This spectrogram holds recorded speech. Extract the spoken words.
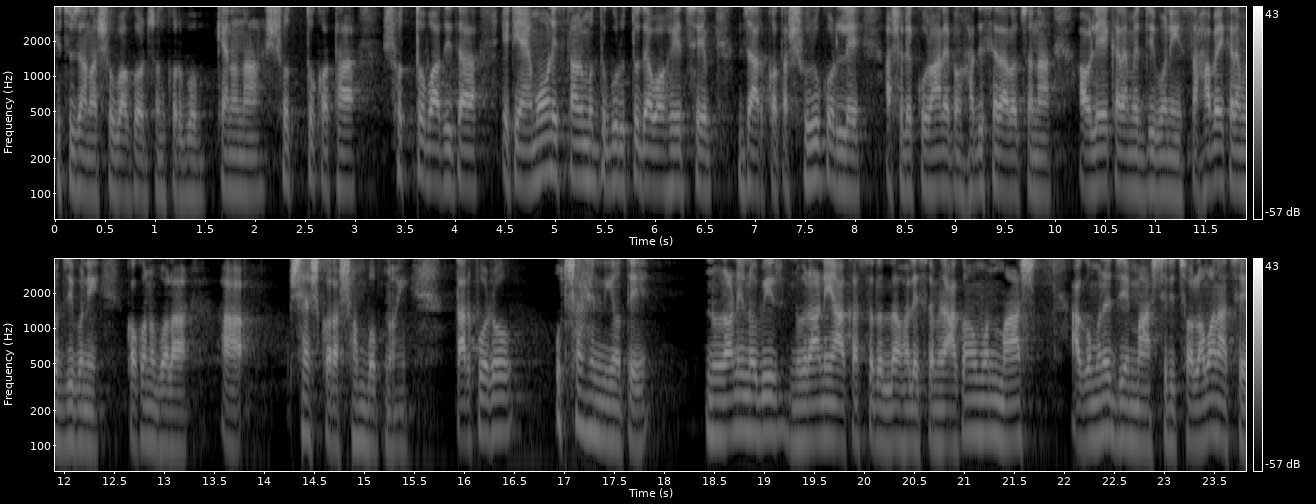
কিছু জানার সৌভাগ্য অর্জন করব। কেননা সত্য কথা, সত্যবাদিতা, এটি এমন ইসলামের মধ্যে গুরুত্ব দেওয়া হয়েছে যার কথা শুরু করলে আসলে কোরআন এবং হাদিসের আলোচনা, আউলিয়া কারামের জীবনী সাহাবাই কারামের জীবনী কখনো বলা শেষ করা সম্ভব নয়। তারপরও উৎসাহের নিয়তে নুরানি নবীর, নুরানি আকাশ সাল্লাহ আলাইসলামের আগমন মাস, আগমনের যে মাস সেটি চলমান আছে,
